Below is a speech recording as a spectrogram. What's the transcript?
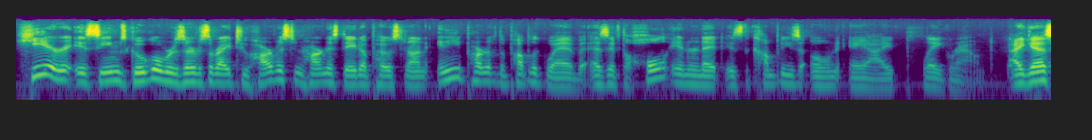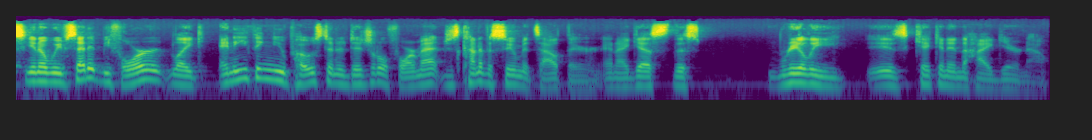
Here, it seems Google reserves the right to harvest and harness data posted on any part of the public web as if the whole internet is the company's own AI playground. I guess, you know, we've said it before like anything you post in a digital format, just kind of assume it's out there. And I guess this really is kicking into high gear now.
